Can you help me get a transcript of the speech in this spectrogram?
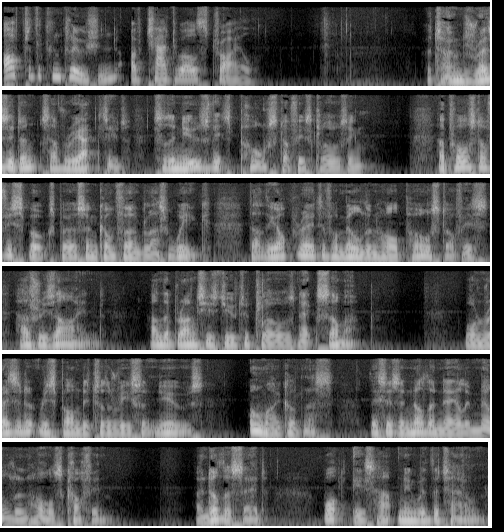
after the conclusion of Chadwell's trial. The town's residents have reacted to the news of its post office closing. A post office spokesperson confirmed last week that the operator for Mildenhall Post Office has resigned and the branch is due to close next summer. One resident responded to the recent news, Oh my goodness, this is another nail in Mildenhall's coffin. Another said, What is happening with the town?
